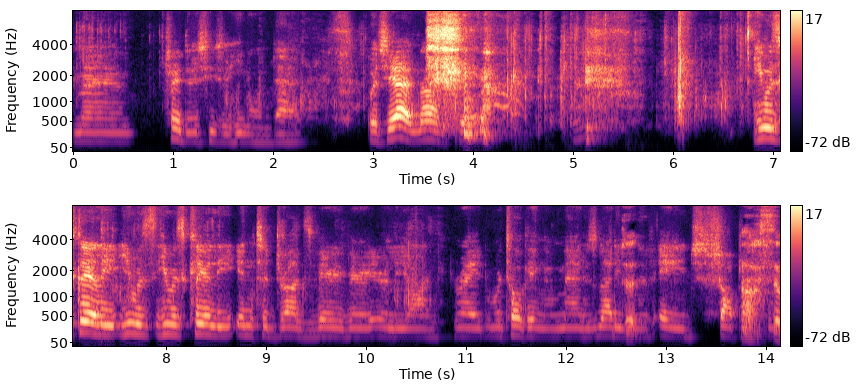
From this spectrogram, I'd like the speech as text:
man. Tré did shisha, he gonna die. But yeah, no. So, he was clearly he was he was clearly into drugs very very early on, right? We're talking a man who's not even The- of age, Oh, shoplifting. the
